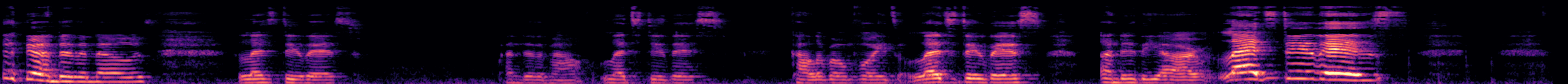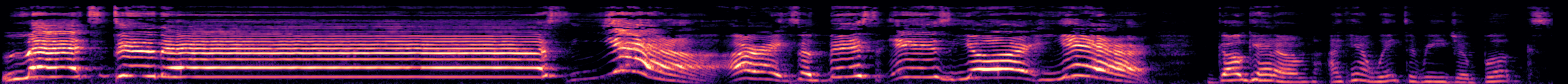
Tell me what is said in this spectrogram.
Under the nose. Let's do this. Under the mouth. Let's do this collarbone points. Let's do this. Under the arm. Let's do this. Let's do this. Yeah. All right. So this is your year. Go get them. I can't wait to read your books.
